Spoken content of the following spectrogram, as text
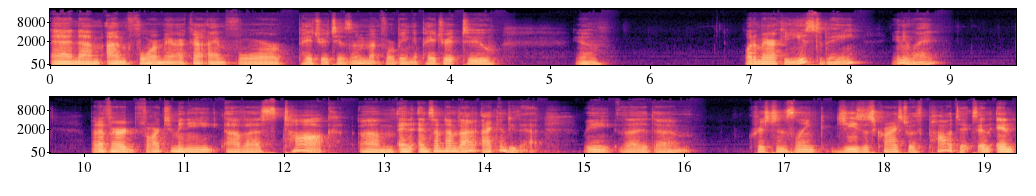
And um, I'm for America. I'm for patriotism, for being a patriot to, you know, what America used to be, anyway. But I've heard far too many of us talk, um, and, and sometimes I, I can do that. We that um, Christians link Jesus Christ with politics. And, and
